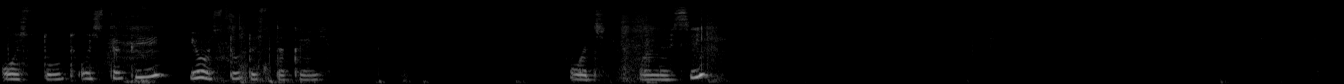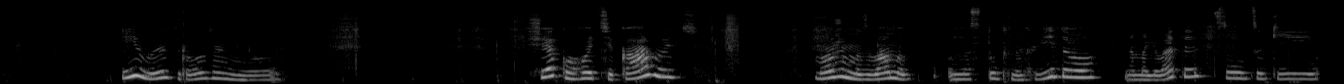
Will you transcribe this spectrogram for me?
Ось тут ось такий і ось тут ось такий. Ось вони всі. І ви зрозуміли. Ще кого цікавить, можемо з вами у наступних відео намалювати цуциків.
